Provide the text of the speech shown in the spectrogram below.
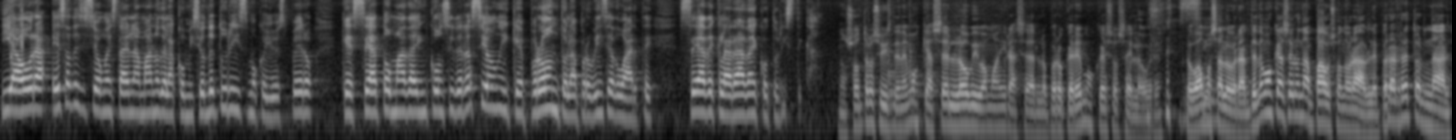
y ahora esa decisión está en la mano de la Comisión de Turismo que yo espero que sea tomada en consideración y que pronto la provincia de Duarte sea declarada ecoturística. Nosotros si tenemos que hacer lobby vamos a ir a hacerlo, pero queremos que eso se logre. Lo vamos a lograr. Tenemos que hacer una pausa honorable, pero al retornar,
